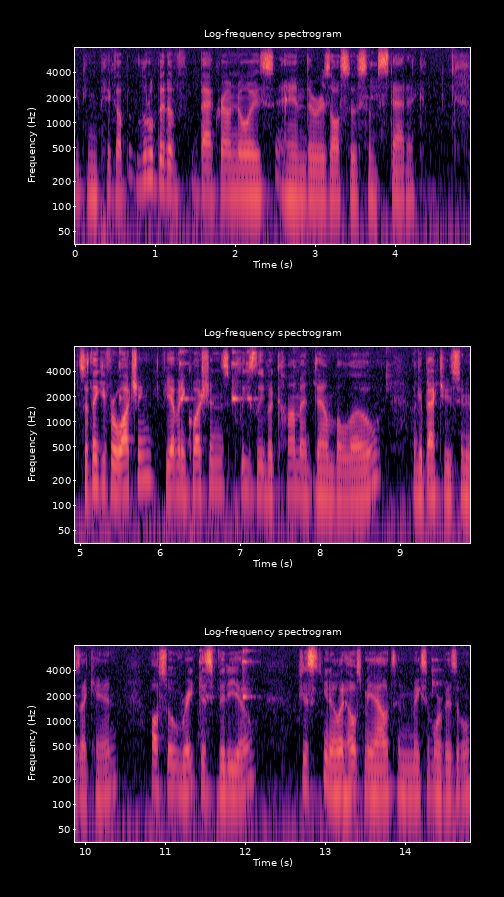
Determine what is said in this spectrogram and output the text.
you can pick up a little bit of background noise and there is also some static. So thank you for watching. If you have any questions, please leave a comment down below. I'll get back to you as soon as I can. Also rate this video. Just, you know, it helps me out and makes it more visible.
